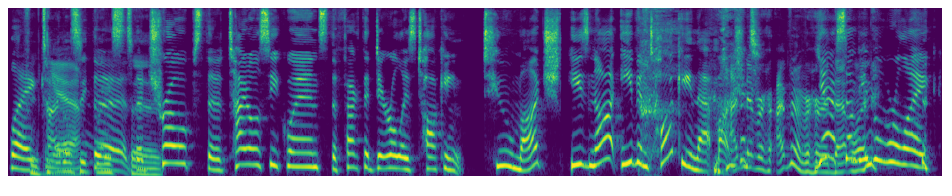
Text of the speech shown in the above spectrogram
From Like title Yeah. sequence the to the tropes, the title sequence, the fact that Daryl is talking too much. He's not even talking that much. I've never I've never heard yeah, that some one. people were like,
